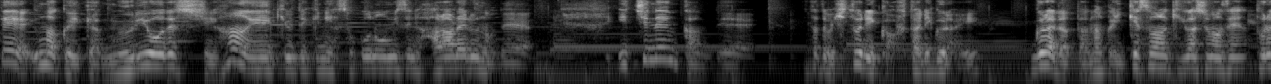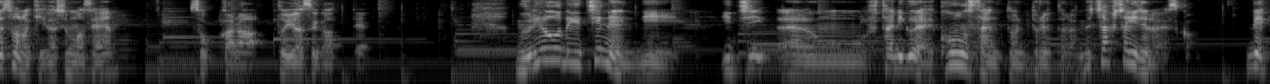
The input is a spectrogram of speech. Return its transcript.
てうまくいけば無料ですし、半永久的にそこのお店に貼られるので、1年間で、例えば1人か2人ぐらいぐらいだったらなんかいけそうな気がしません？取れそうな気がしません？そっから問い合わせがあって。無料で1年に 1,、あのー、2人ぐらいコンスタントに取れたらめちゃくちゃいいじゃないですか。で、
